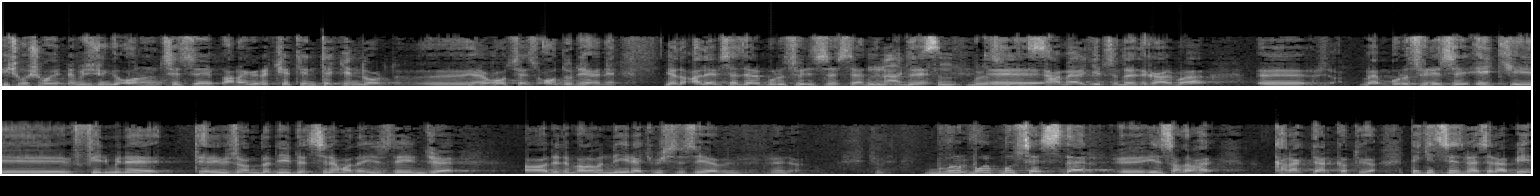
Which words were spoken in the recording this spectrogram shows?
hiç hoşuma gitmemiş. Çünkü onun sesi bana göre Çetin Tekindor'du. E, yani o ses odur yani. Ya da Alev Sezer Bruce Willis seslendirildi. Mel Gibson, Bruce E, Willis. ha, Mel Gibson dedi galiba. E, ben Bruce Willis'i ilk e, filmini televizyonda değil de sinemada izleyince aa dedim adamın ne iğrenç bir sesi ya. Bu, bu, bu sesler e, insanlara karakter katıyor. Peki siz mesela bir,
